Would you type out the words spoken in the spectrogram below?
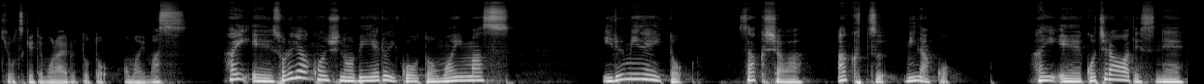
気をつけてもらえるとと思います。はい、えー、それでは今週の BL 行こうと思います。イルミネイト。作者は、阿久津美奈子。はい、えー、こちらはですね、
